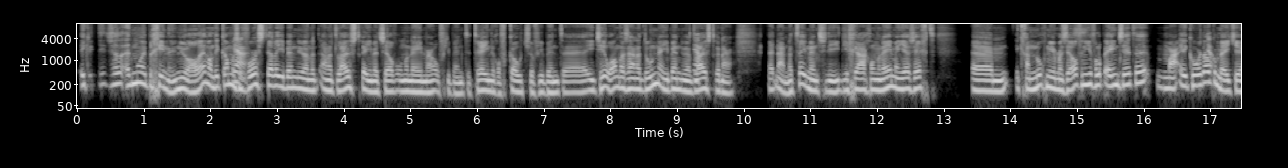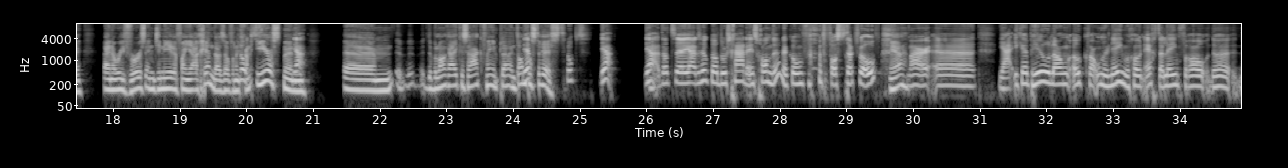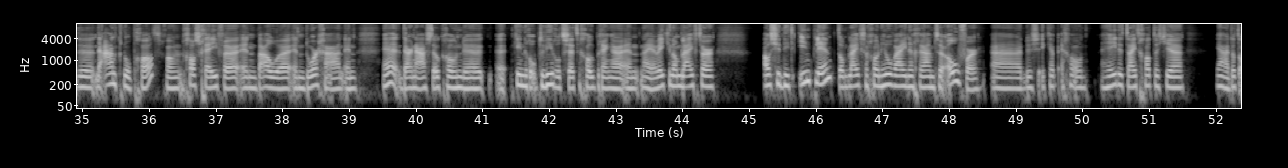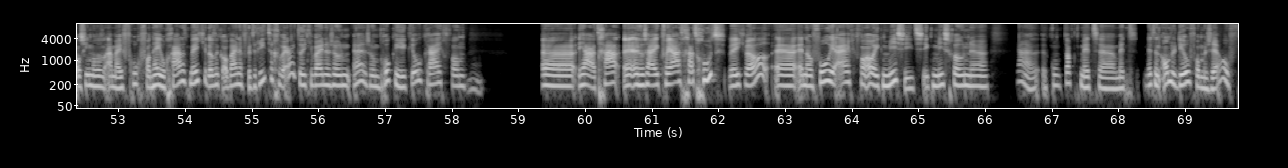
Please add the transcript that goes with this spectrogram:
Ik, dit is wel een mooi begin nu al. Hè? Want ik kan me Ja. zo voorstellen, je bent nu aan het, aan het luisteren. Je bent zelf ondernemer of je bent de trainer of coach. Of je bent eh, iets heel anders aan het doen. En je bent nu aan het Ja. luisteren naar, eh, nou, naar twee mensen die, die graag ondernemen. En jij zegt, ehm, ik ga nog meer mezelf in ieder geval op één zetten. Maar ik hoor het ook Ja. een beetje bijna reverse engineeren van je agenda. Zo van, ik ga eerst mijn, ehm, de belangrijke zaken van je plan en dan pas de rest. Klopt. Ja. Ja, dat, eh, ja, dat is ook wel door schade en schande. Daar komen we vast straks wel op. Ja, Maar eh, ja, ik heb heel lang ook qua ondernemen gewoon echt alleen vooral de, de, de aanknop gehad. Gewoon gas geven en bouwen en doorgaan. En hè, daarnaast ook gewoon de eh, kinderen op de wereld zetten, grootbrengen. En nou ja, weet je, dan blijft er, als je het niet inplant, dan blijft er gewoon heel weinig ruimte over. Dus ik heb echt wel een hele tijd gehad dat je ja, dat als iemand dan aan mij vroeg van... hey, hoe gaat het met je? Dat ik al bijna verdrietig werd. Dat je bijna zo'n zo'n brok in je keel krijgt van... eh, ja, het gaat... En dan zei ik van ja, het gaat goed, weet je wel. Eh, en dan voel je eigenlijk van, oh, ik mis iets. Ik mis gewoon eh, ja, contact met, eh, met, met een ander deel van mezelf.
